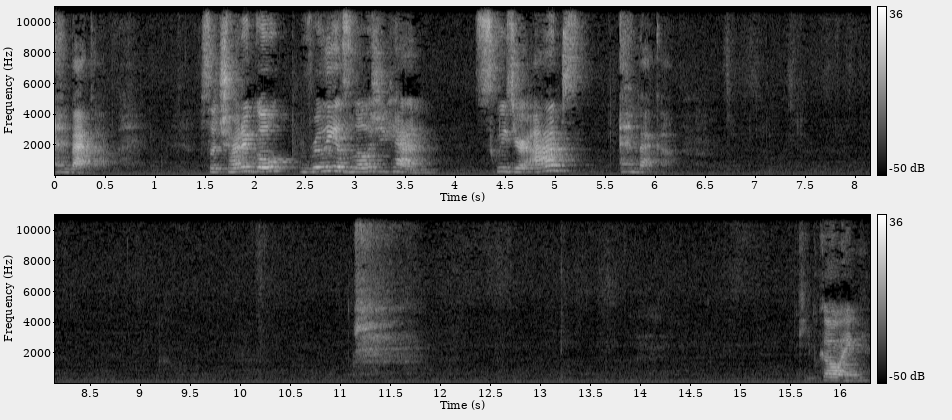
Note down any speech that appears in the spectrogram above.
and back up. So try to go really as low as you can. Squeeze your abs, and back up. Keep going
